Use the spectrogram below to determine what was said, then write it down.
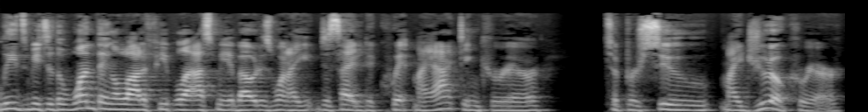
leads me to the one thing a lot of people ask me about is when I decided to quit my acting career to pursue my judo career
